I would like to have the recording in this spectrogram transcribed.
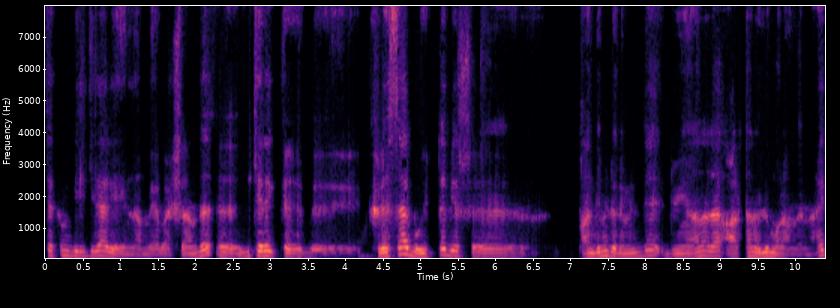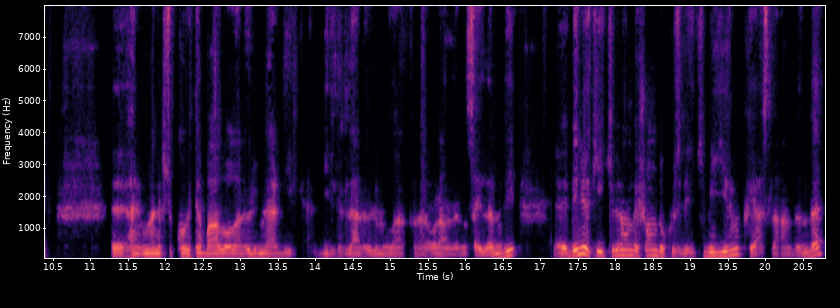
takım bilgiler yayınlanmaya başlandı. E, bir kere e, küresel boyutta bir e, pandemi döneminde dünyanın da artan ölüm oranlarına ait. E, hani bunların hepsi COVID'e bağlı olan ölümler değil. Yani bildirilen ölüm olan e, oranlarının sayılarını değil. E, deniyor ki 2015-19 ile 2020 kıyaslandığında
